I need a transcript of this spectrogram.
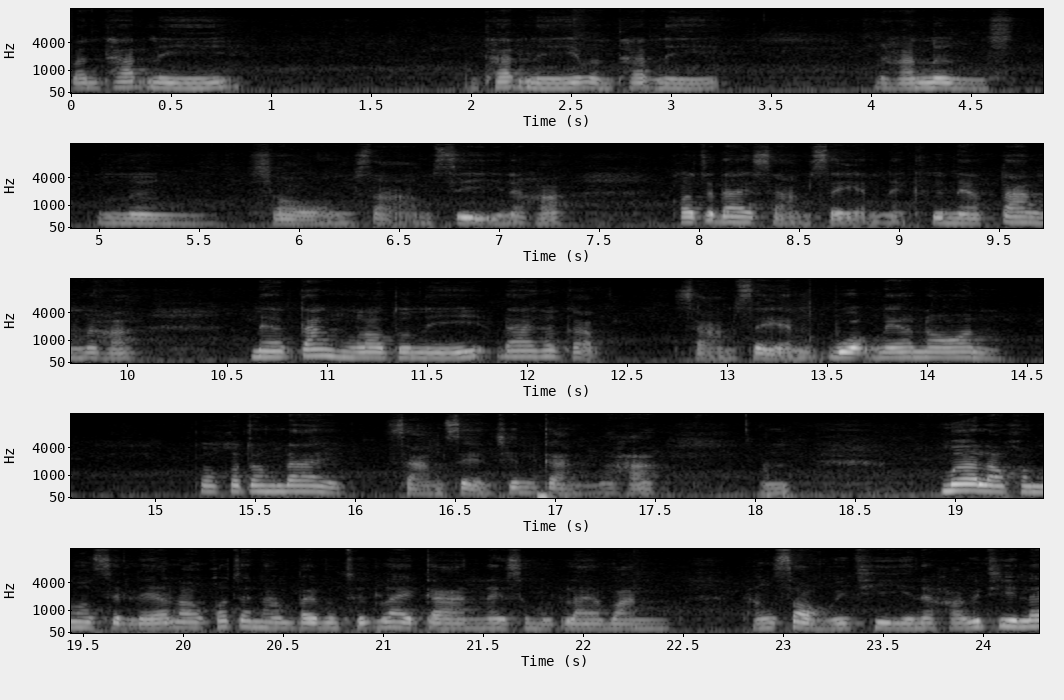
บรรทัดนี้ บรรทัดนี้บรรทัดนี้นะคะหนึ่งหนึ่งสองสามสี่นะคะ ก็จะได้สามแสนเนี่ยคือแนวตั้งนะคะ แนวตั้งของเราตัวนี้ได้เท่ากับสามแสนบวกแนวนอน ก็ก็ต้องได้สามแสนเช่นกันนะคะเมื่อเราคำนวณเสร็จแล้วเราก็จะนำไปบันทึกรายการในสมุดรายวัน ทั้งสองวิธีนะคะ วิธีแร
